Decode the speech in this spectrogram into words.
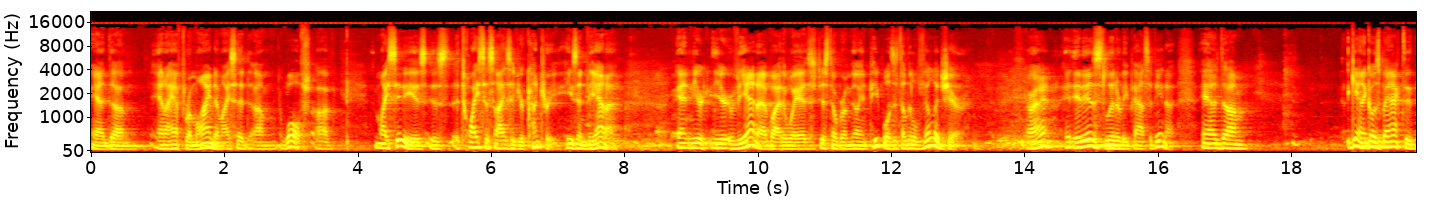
and um, and I have to remind him. I said, um, Wolf, uh, my city is is twice the size of your country. He's in Vienna. And your, your Vienna, by the way, is just over a million people. It's just a little village here. All right? it, it is literally Pasadena. And um, again, it goes back to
